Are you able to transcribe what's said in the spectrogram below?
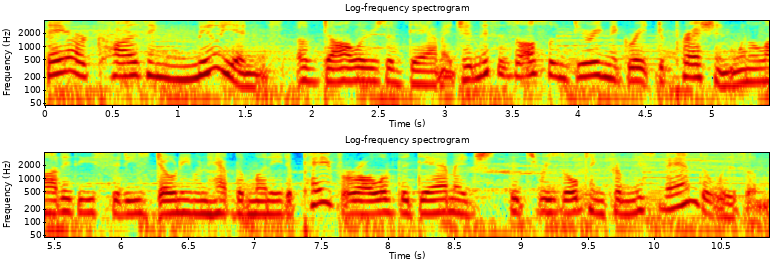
they are causing millions of dollars of damage. And this is also during the Great Depression when a lot of these cities don't even have the money to pay for all of the damage that's resulting from this vandalism.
